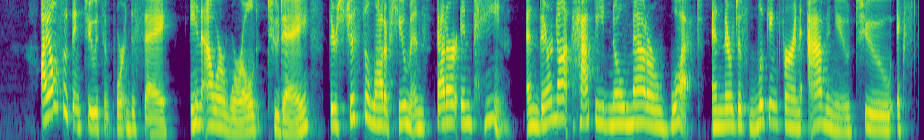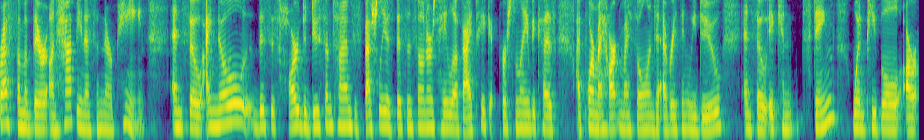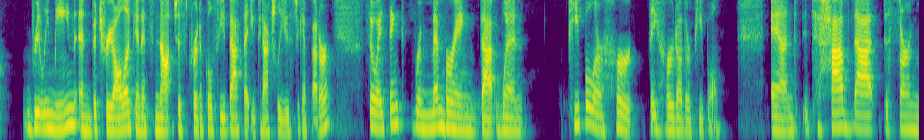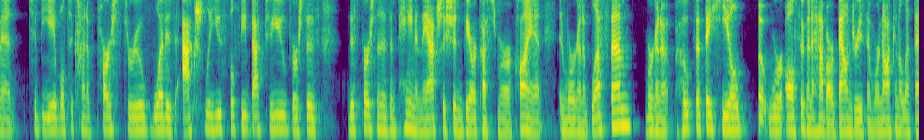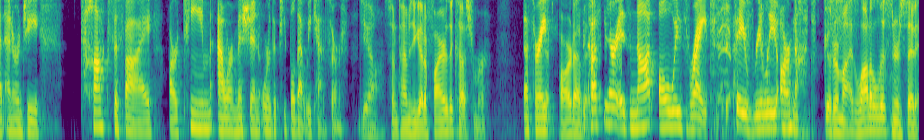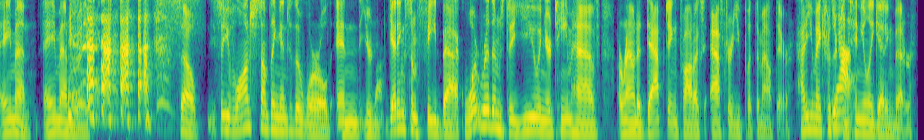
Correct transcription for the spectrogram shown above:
I also think too it's important to say in our world today, there's just a lot of humans that are in pain and they're not happy no matter what. And they're just looking for an avenue to express some of their unhappiness and their pain. And so I know this is hard to do sometimes, especially as business owners. Hey, look, I take it personally because I pour my heart and my soul into everything we do. And so it can sting when people are really mean and vitriolic, and it's not just critical feedback that you can actually use to get better. So I think remembering that when people are hurt, they hurt other people. And to have that discernment to be able to kind of parse through what is actually useful feedback to you versus this person is in pain and they actually shouldn't be our customer or client. And we're going to bless them. We're going to hope that they heal, but we're also going to have our boundaries and we're not going to let that energy toxify our team, our mission, or the people that we can serve. Yeah. Sometimes you got to fire the customer. That's right. That's part of the it. Customer is not always right. Yes. They really are not. Good reminder. A lot of the listeners said, "Amen, Amen, Marie." so, so you've launched something into the world, and you're yeah. getting some feedback. What rhythms do you and your team have around adapting products after you've put them out there? How do you make sure they're yeah. continually getting better?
